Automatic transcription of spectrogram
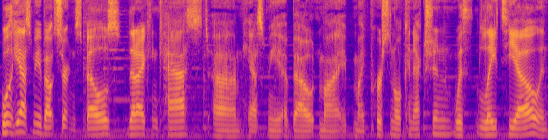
Well, he asked me about certain spells that I can cast. Um, he asked me about my my personal connection with Latiel and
